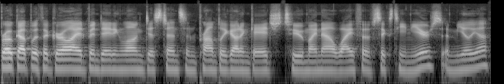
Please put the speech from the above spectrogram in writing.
broke up with a girl I had been dating long distance and promptly got engaged to my now wife of 16 years, Amelia.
